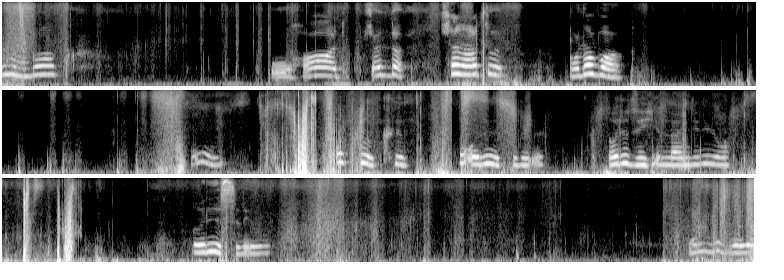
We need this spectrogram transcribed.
Oğlum bak. Oha sen de sen artık bana bak. O kıl kıl. O arı ısırıyor. Arı zehirlendiriyor. Arı ısırıyor. Ben bu boya.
